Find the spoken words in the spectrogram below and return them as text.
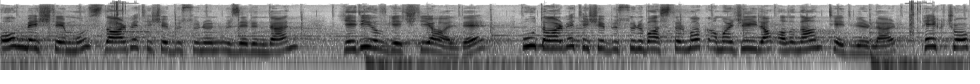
15 Temmuz darbe teşebbüsünün üzerinden 7 yıl geçtiği halde bu darbe teşebbüsünü bastırmak amacıyla alınan tedbirler pek çok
